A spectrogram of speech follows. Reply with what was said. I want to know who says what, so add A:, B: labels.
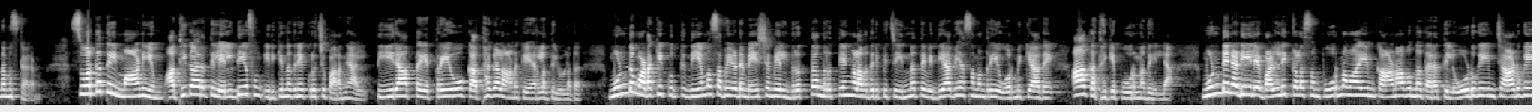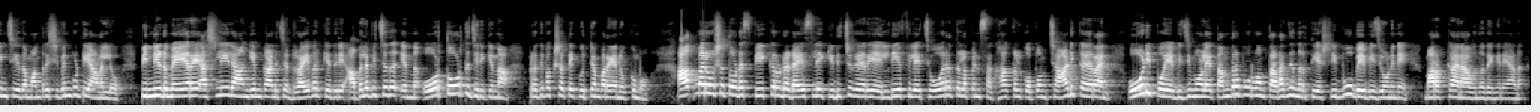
A: നമസ്കാരം. സ്വർഗത്തിൽ മാണിയും അധികാരത്തിൽ എൽ ഡി എഫും ഇരിക്കുന്നതിനെക്കുറിച്ച് പറഞ്ഞാൽ തീരാത്ത എത്രയോ കഥകളാണ് കേരളത്തിലുള്ളത്. മുണ്ടു മടക്കിക്കുത്തി നിയമസഭയുടെ മേശമേൽ നൃത്ത നൃത്യങ്ങൾ അവതരിപ്പിച്ച ഇന്നത്തെ വിദ്യാഭ്യാസ മന്ത്രിയെ ഓർമ്മിക്കാതെ ആ കഥയ്ക്ക് പൂർണതയില്ല. മുണ്ടിനടിയിലെ വള്ളിക്കളസം പൂർണമായും കാണാവുന്ന തരത്തിൽ ഓടുകയും ചാടുകയും ചെയ്ത മന്ത്രി ശിവൻകുട്ടിയാണല്ലോ പിന്നീട് മേയറെ അശ്ലീലാംഗ്യം കാണിച്ച ഡ്രൈവർക്കെതിരെ അപലപിച്ചത് എന്ന് ഓർത്തോർത്ത് ചിരിക്കുന്ന പ്രതിപക്ഷത്തെ കുറ്റം പറയാൻ ഒക്കുമോ? ആത്മരോഷത്തോടെ സ്പീക്കറുടെ ഡയസിലേക്ക് ഇടിച്ചു കയറിയ എൽ ഡി എഫിലെ ചോരത്തിളപ്പൻ സഖാക്കൾക്കൊപ്പം ചാടിക്കയറാൻ ഓടിപ്പോയ ബിജിമോളെ തന്ത്രപൂർവം തടഞ്ഞു നിർത്തിയ ഷിബു ബേബി ജോണിനെ മറക്കാനാവുന്നത് എങ്ങനെയാണ്?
